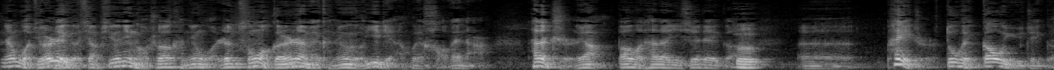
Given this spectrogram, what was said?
那我觉得这个像平行进口车，肯定我认从我个人认为，肯定有一点会好在哪儿，它的质量，包括它的一些这个嗯。呃配置，都会高于这个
